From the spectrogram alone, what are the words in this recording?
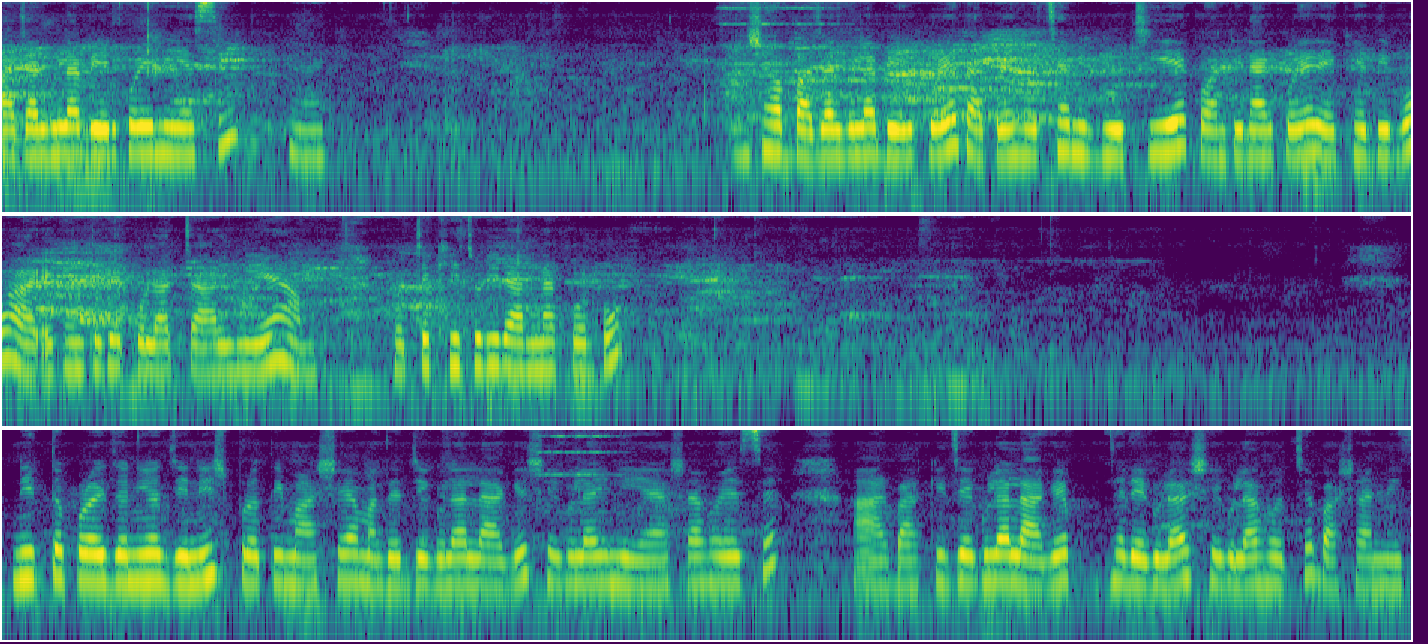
বাজারগুলা বের করে নিয়েছি। সব বাজারগুলা বের করে তারপরে হচ্ছে আমি গুছিয়ে কন্টেনার করে রেখে দিব। আর এখান থেকে পোলার চাল নিয়ে হচ্ছে খিচুড়ি রান্না করব। নিত্য প্রয়োজনীয় জিনিস প্রতি মাসে আমাদের যেগুলা লাগে সেগুলাই নিয়ে আসা হয়েছে। আর বাকি যেগুলা লাগে রেগুলার সেগুলা হচ্ছে বাসার নিচ,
